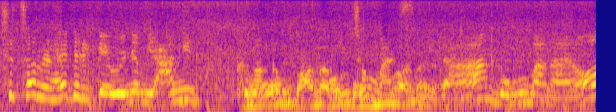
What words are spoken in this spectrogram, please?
추천을 해드릴게요. 왜냐면 양이 그만큼 너무 많아도 엄청 너무 많습니다. 너무 많아요.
